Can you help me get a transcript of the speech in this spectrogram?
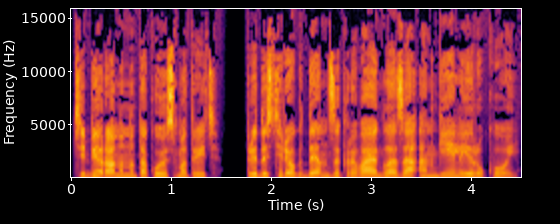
«Тебе рано на такое смотреть». Предостерег Дэн, закрывая глаза Ангелии рукой.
